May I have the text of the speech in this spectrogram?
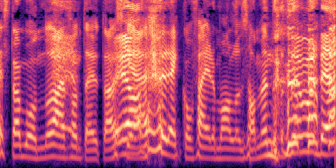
resten av måneden, og jeg fant jeg ut Da Skal Ja. jeg rekke å feire med alle sammen? Det var det.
